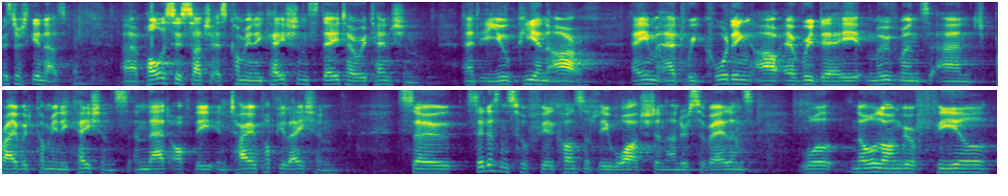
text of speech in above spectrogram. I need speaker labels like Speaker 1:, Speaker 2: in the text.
Speaker 1: Mr. Schinas, uh, policies such as communications data retention and EU PNR aim at recording our everyday movements and private communications and that of the entire population. So citizens who feel constantly watched and under surveillance will no longer feel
